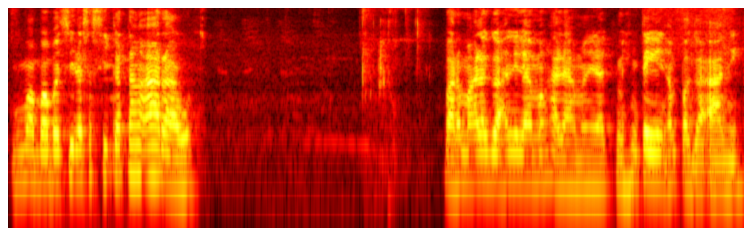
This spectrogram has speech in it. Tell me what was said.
Bumababad sila sa sikat ng araw para maalagaan nila ang mga halaman nila at mahintayin ang pag-aani.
